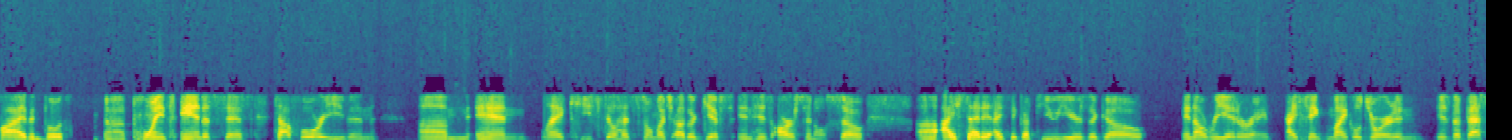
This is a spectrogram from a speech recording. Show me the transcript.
five in both uh, points and assists, top four even. Um, and like he still has so much other gifts in his arsenal. So uh, I said it, I think, a few years ago, and I'll reiterate. I think Michael Jordan is the best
